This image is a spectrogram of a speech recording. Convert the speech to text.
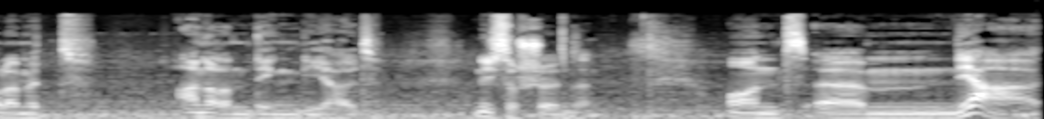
oder mit anderen Dingen, die halt nicht so schön sind. Und ähm, ja,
